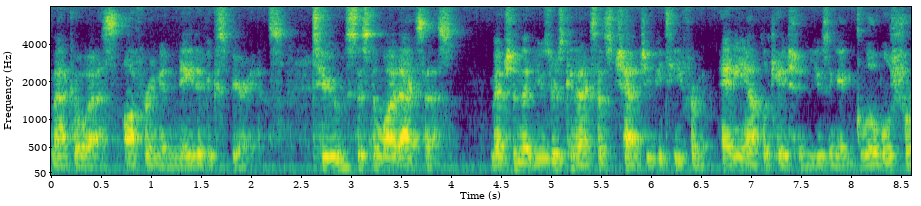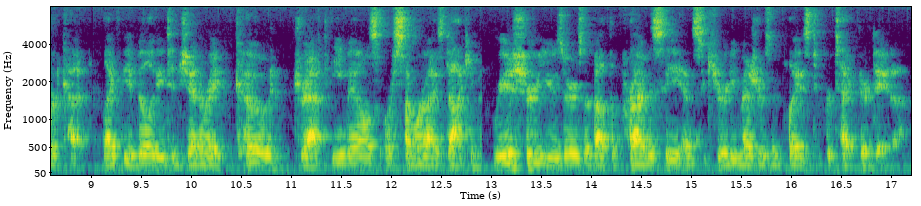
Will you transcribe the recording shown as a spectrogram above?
Mac OS, offering a native experience. 2. System wide access. Mention that users can access ChatGPT from any application using a global shortcut, like the ability to generate code, draft emails, or summarize documents. Reassure users about the privacy and security measures in place to protect their data.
